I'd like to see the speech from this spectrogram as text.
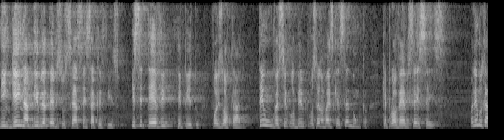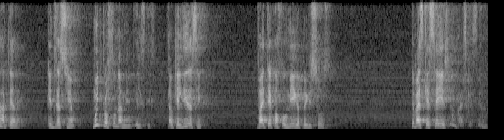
Ninguém na Bíblia teve sucesso sem sacrifício. E se teve, repito, foi exortado. Tem um versículo bíblico que você não vai esquecer nunca, que é Provérbios 6,6. Vou botar na tela, que diz assim, ó, muito profundamente. Ele diz, então, que ele diz assim: vai ter com a formiga preguiçoso. Você vai esquecer isso? Não vai esquecer. Não.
